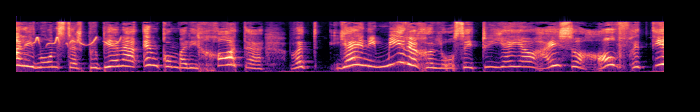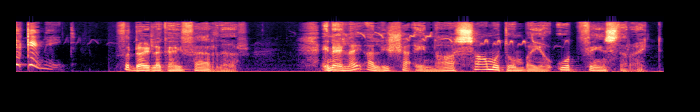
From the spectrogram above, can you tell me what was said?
Al die monsters probeer nou inkom by die gate wat jy in die mure gelos het toe jy jou huis so half geteken het. verduidelik hy verder. En hy lei Alicia en Naas saam met hom by 'n oop venster uit.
